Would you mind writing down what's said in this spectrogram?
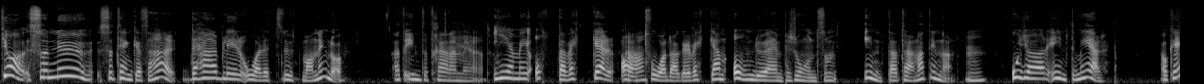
ja, så nu så tänker jag så här. Det här blir årets utmaning då. Att inte träna mer. Ge mig åtta veckor av Ja. två dagar i veckan om du är en person som inte har tränat innan. Och gör inte mer. Okej?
